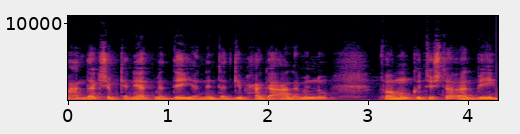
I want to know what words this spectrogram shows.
ما عندكش إمكانيات مادية إن أنت تجيب حاجة أعلى منه فممكن تشتغل بيه.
